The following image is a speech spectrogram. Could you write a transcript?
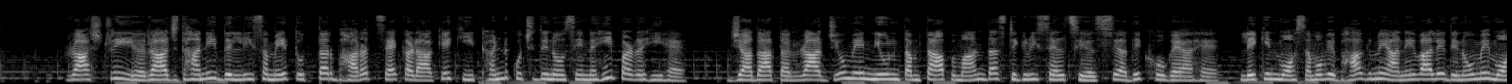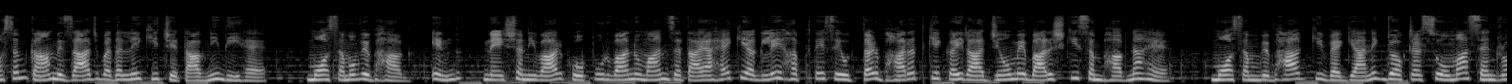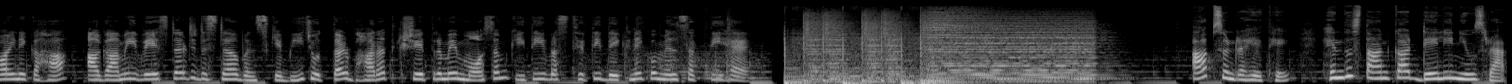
राष्ट्रीय राजधानी दिल्ली समेत उत्तर भारत से कड़ाके की ठंड कुछ दिनों से नहीं पड़ रही है। ज़्यादातर राज्यों में न्यूनतम तापमान 10 डिग्री सेल्सियस से अधिक हो गया है, लेकिन मौसम विभाग ने आने वाले दिनों में मौसम का मिजाज बदलने की चेतावनी दी है। मौसम विभाग, इंद, ने शनिवार को पूर्वानुमान जताया है कि अगले हफ़्ते से उत्तर भारत के कई राज्यों में बारिश की संभावना है। मौसम विभाग की वैज्ञानिक डॉक्टर सोमा सेनरॉय ने कहा, आगामी वेस्टर्न डिस्टरबेंस के बीच उत्तर भारत क्षेत्र में मौसम की तीव्र स्थिति देखने को मिल सकती है। आप सुन रहे थे हिंदुस्तान का डेली न्यूज़ रैप।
